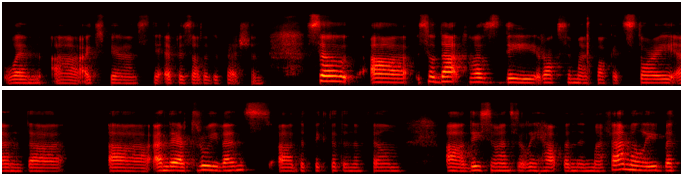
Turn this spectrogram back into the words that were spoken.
when uh, I experienced the episode of depression. So uh, so that was the rocks in my pocket story and. and there are true events depicted in the film. these events really happened in my family, but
